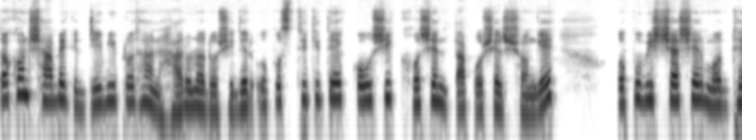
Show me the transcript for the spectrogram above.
তখন সাবেক ডিবি প্রধান হারুনা রশিদের উপস্থিতিতে কৌশিক হোসেন তাপসের সঙ্গে অপু বিশ্বাসের মধ্যে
